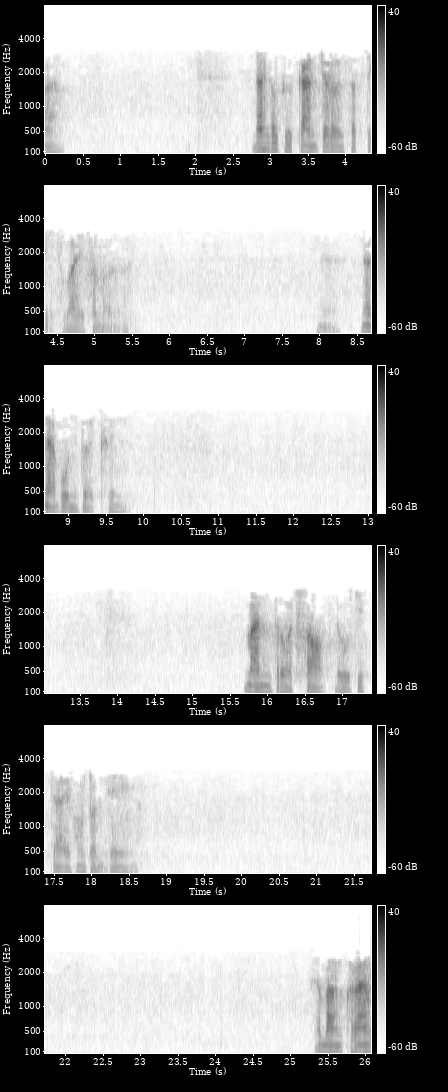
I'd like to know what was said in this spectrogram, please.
มาก นั่นก็คือการเจริญสติไว้เสมอนั่นแหะบุญเกิดขึ้น มันตรวจสอบดูจิตใจของตนเอง บางครั้ง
